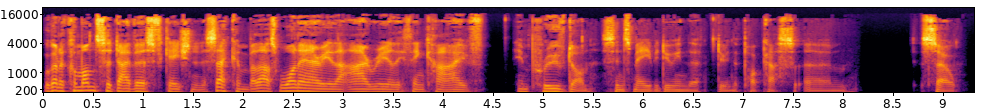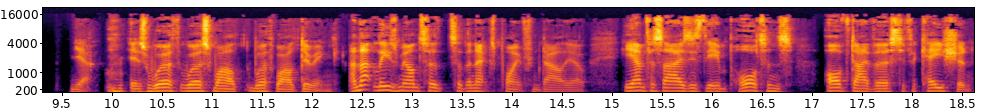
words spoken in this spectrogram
We're going to come on to diversification in a second, but that's one area that I really think I've improved on since maybe doing the doing the podcast. Um, so yeah, it's worth worthwhile worthwhile doing. And that leads me on to, to the next point from Dalio. He emphasizes the importance of diversification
